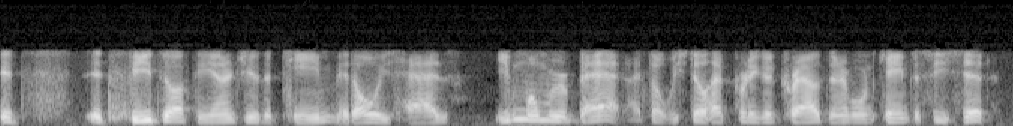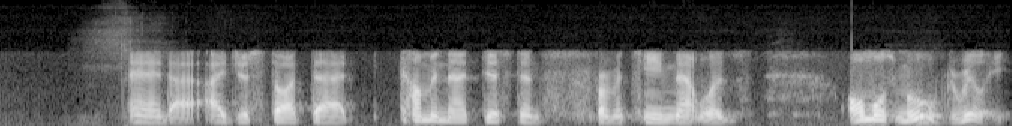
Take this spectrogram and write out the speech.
it's it feeds off the energy of the team. It always has even when we were bad, I thought we still had pretty good crowds, and everyone came to see Sid. And I, I just thought that coming that distance from a team that was almost moved, really,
